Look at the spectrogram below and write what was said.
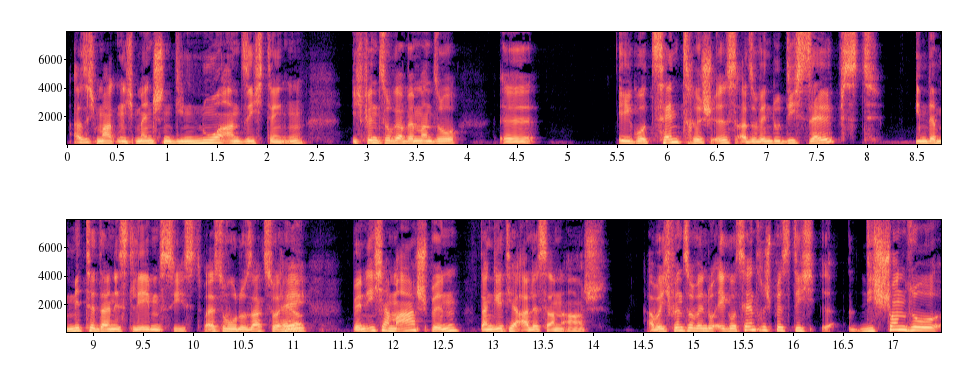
Also ich mag nicht Menschen, die nur an sich denken. Ich finde sogar, wenn man so äh, egozentrisch ist, also wenn du dich selbst in der Mitte deines Lebens siehst, weißt du, wo du sagst so, hey, Ja. wenn ich am Arsch bin, dann geht ja alles an den Arsch. Aber ich finde so, wenn du egozentrisch bist, dich, dich schon so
